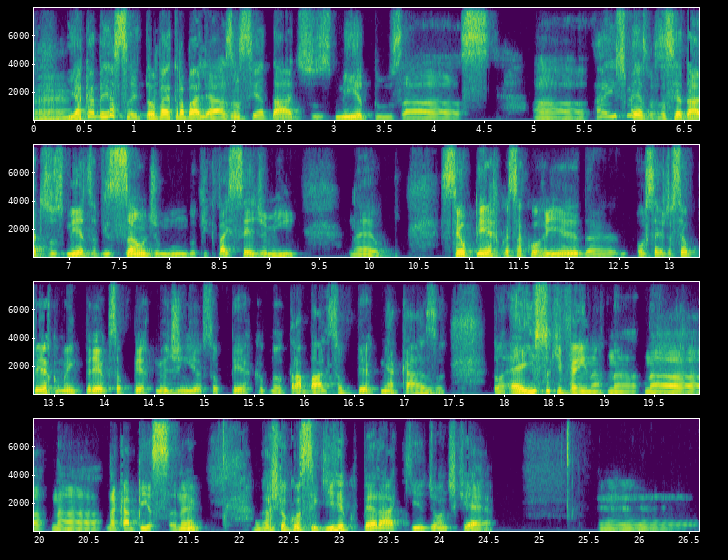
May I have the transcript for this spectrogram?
É. E a cabeça. Então vai trabalhar as ansiedades, os medos, as. A, é isso mesmo, as ansiedades, os medos, a visão de mundo, o que, que vai ser de mim, né? Se eu perco essa corrida, ou seja, se eu perco meu emprego, se eu perco meu dinheiro, se eu perco meu trabalho, se eu perco minha casa. Então, é isso que vem na, na, na, na, cabeça, né? Sim. Acho que eu consegui recuperar aqui de onde que é. É,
